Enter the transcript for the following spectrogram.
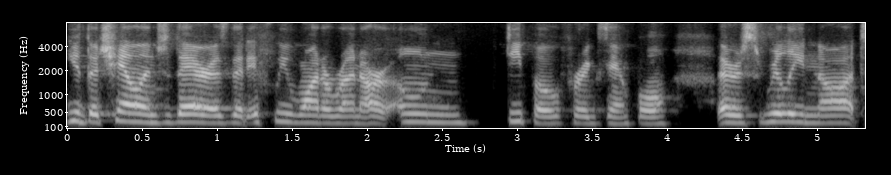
the challenge there is that if we want to run our own depot, for example, there's really not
